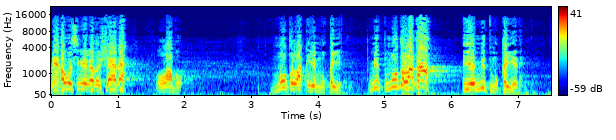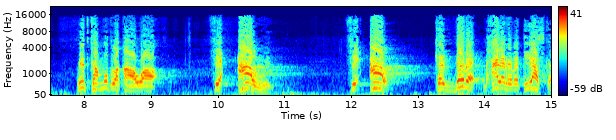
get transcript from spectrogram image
meeqa wasni ay leedahay shaad ah labo muطlaq iyo muqayad mid muطlaqa iyo mid muqayada midka muطlaqa waa ficaal wey. Ficaal kadaba maxaa la rabay qiyaaska?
